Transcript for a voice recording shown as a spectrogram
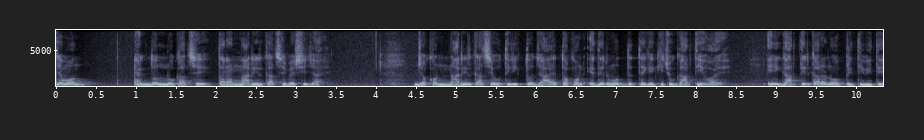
যেমন একদল লোক আছে, তারা নারীর কাছে বেশি যায়। যখন নারীর কাছে অতিরিক্ত যায়, তখন এদের মধ্যে থেকে কিছু ঘাটতি হয়। এই ঘাটতির কারণেও পৃথিবীতে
